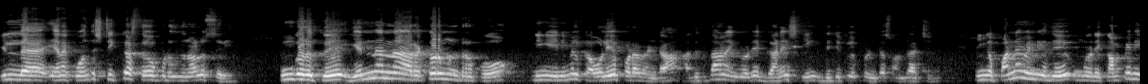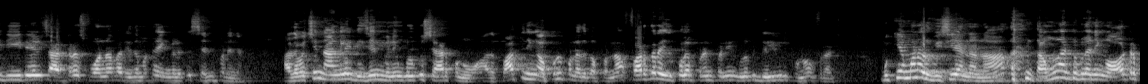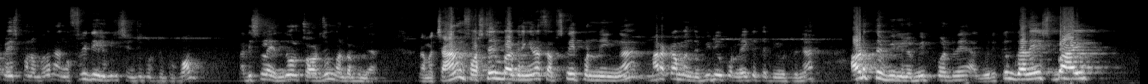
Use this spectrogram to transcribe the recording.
இல்லை எனக்கு வந்து ஸ்டிக்கர்ஸ் தேவைப்படுதுனாலும் சரி உங்களுக்கு என்னென்ன ரெக்குவயர்மெண்ட் இருக்கோ நீங்கள் இனிமேல் கவலையே பட வேண்டாம். அதுக்கு தான் எங்களுடைய கணேஷ் இங்க் டிஜிட்டல் பிரிண்டர்ஸ் வந்தாச்சு. நீங்கள் பண்ண வேண்டியது உங்களுடைய company details address phone number இதை மட்டும் எங்களுக்கு சென்ட் பண்ணுங்கள் அதை வச்சு நாங்களே டிசைன் பண்ணி உங்களுக்கு ஷேர் பண்ணுவோம். அதை பார்த்து நீங்கள் அப்ரூவ் பண்ணதுக்கப்புறம் தான் ஃபர்தராக இது போல் பிரிண்ட் பண்ணி உங்களுக்கு டெலிவரி பண்ணுவோம் ஃப்ரெண்ட்ஸ் முக்கியமான ஒரு விஷயம் என்னென்னா தமிழ்நாட்டுக்குள்ள நீங்கள் ஆர்டர் ப்ளேஸ் பண்ணும்போது நாங்கள் ஃப்ரீ டெலிவரி செஞ்சு கொடுத்துட்ருக்கோம் அடிஷனலாக எந்த ஒரு சார்ஜும் பண்ணுறதில்ல நம்ம சேனல் ஃபஸ்ட் டைம் பார்க்குறீங்கன்னா சப்ஸ்கிரைப் பண்ணிங்க. மறக்காமல் இந்த வீடியோக்கு லைக்கை தட்டி விட்டுருங்க. அடுத்த வீடியோவில் மீட் பண்ணுறேன் அது வரைக்கும் கணேஷ் பாய்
